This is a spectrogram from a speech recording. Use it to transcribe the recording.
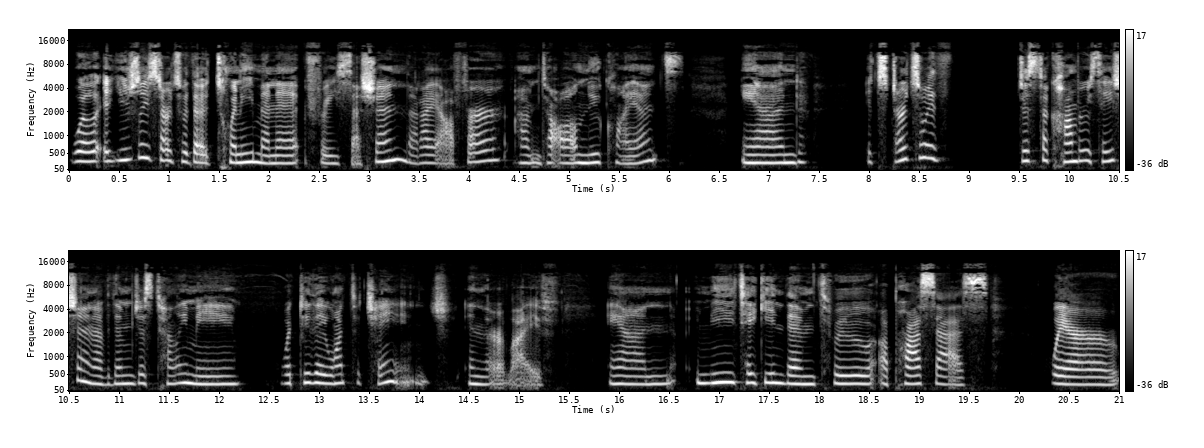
Well, it usually starts with a 20 minute free session that I offer um, to all new clients. And it starts with just a conversation of them just telling me what do they want to change in their life and me taking them through a process where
